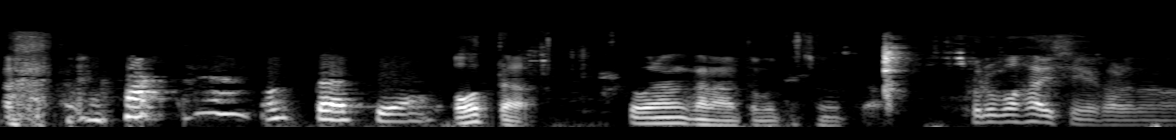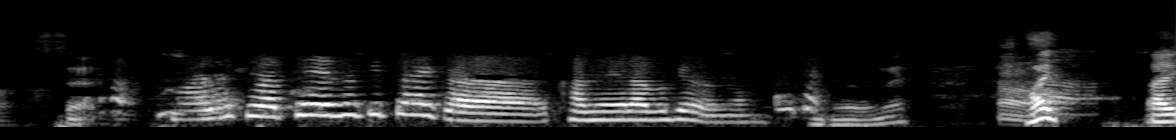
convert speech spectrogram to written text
おったっすや。おった。おらんかなと思ってしまった。車配信やからな。そうやまあ私は手抜きたいから金選ぶけどな。なるほどね。うんはい。はい、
